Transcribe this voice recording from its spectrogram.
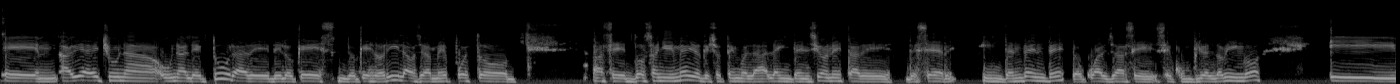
Eh, había hecho una, una lectura de, de, lo que es lo que es Dorila, o sea, me he puesto hace dos años y medio que yo tengo la, intención esta de, ser intendente, lo cual ya se, cumplió el domingo. Y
